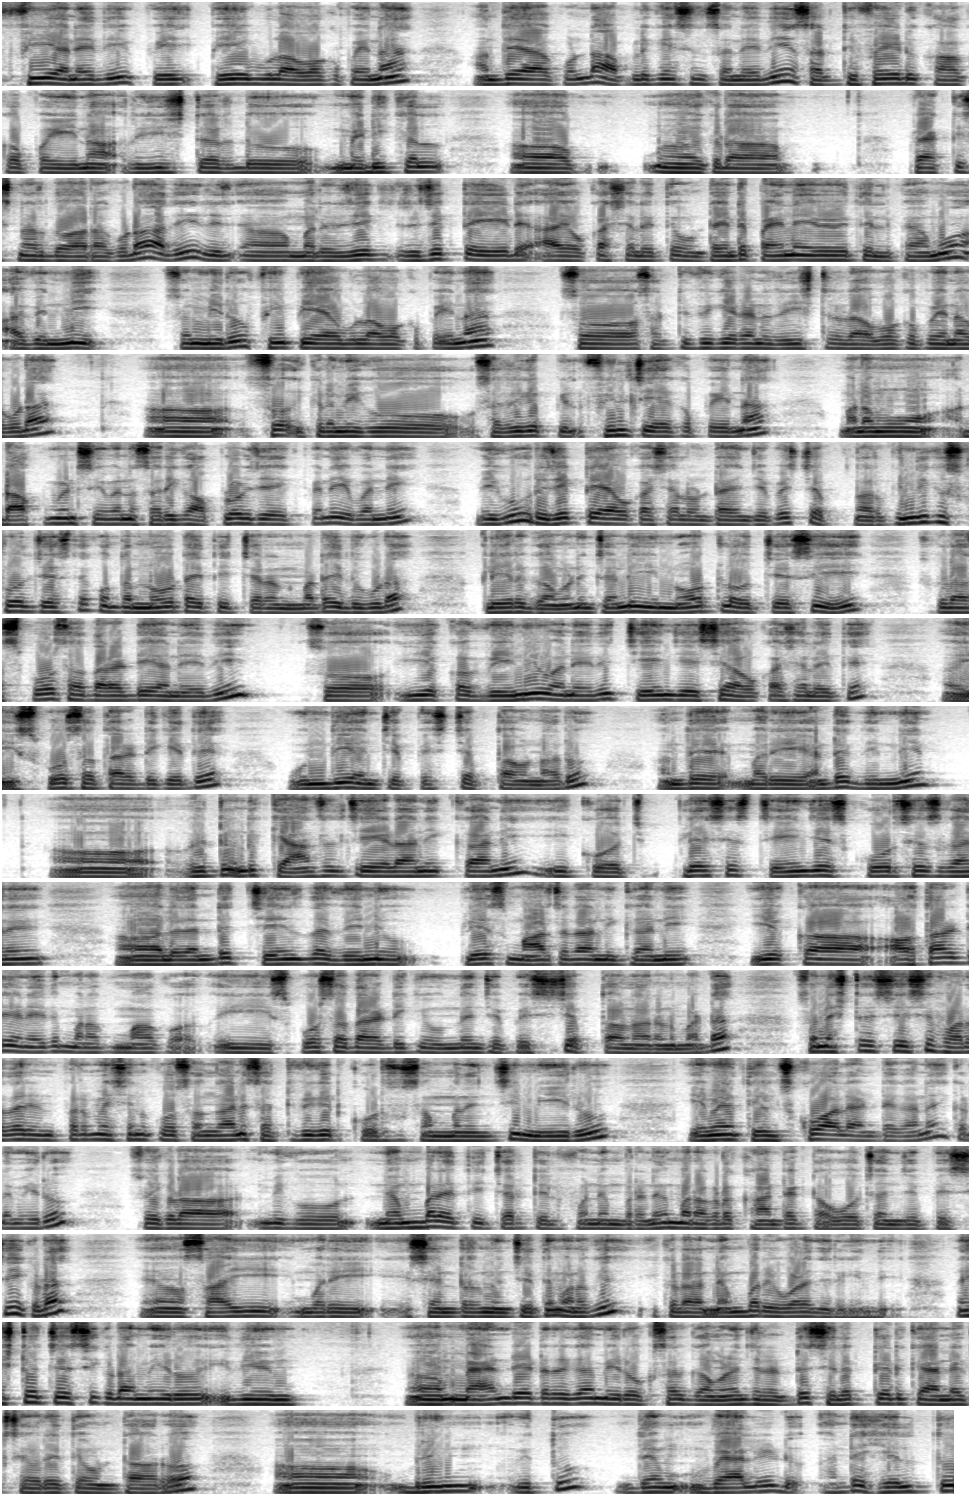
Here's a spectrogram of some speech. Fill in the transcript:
ఫీ అనేది పే పేయబుల్ అవ్వకపోయినా అంతేకాకుండా అప్లికేషన్స్ అనేది సర్టిఫైడ్ కాకపోయినా రిజిస్టర్డ్ మెడికల్ ఇక్కడ ప్రాక్టీషనర్ ద్వారా కూడా అది మరి రిజెక్ట్ రిజెక్ట్ అయ్యే అవకాశాలు అయితే ఉంటాయి. అంటే పైన ఏవైతే తెలిపామో అవన్నీ. సో మీరు ఫీ పేయబుల్ అవ్వకపోయినా సో సర్టిఫికేట్ అనేది రిజిస్టర్డ్ అవ్వకపోయినా కూడా సో ఇక్కడ మీకు సరిగ్గా ఫిల్ ఫిల్ చేయకపోయినా మనము డాక్యుమెంట్స్ ఏమైనా సరిగ్గా అప్లోడ్ చేయకపోయినా ఇవన్నీ మీకు రిజెక్ట్ అయ్యే అవకాశాలు ఉంటాయని చెప్పేసి చెప్తున్నారు. కిందికి స్క్రోల్ చేస్తే కొంత నోట్ అయితే ఇచ్చారనమాట ఇది కూడా క్లియర్గా గమనించండి. ఈ నోట్లో వచ్చేసి ఇక్కడ స్పోర్ట్స్ అథారిటీ అనేది సో ఈ యొక్క వెన్యూ అనేది చేంజ్ చేసే అవకాశాలు అయితే ఈ స్పోర్ట్స్ అథారిటీకి అయితే ఉంది అని చెప్పేసి చెప్తా ఉన్నారు. అంతే మరి అంటే దీన్ని రిటర్న్ క్యాన్సిల్ చేయడానికి కానీ ఈ కోచ్ ప్లేసెస్ చేంజ్ చేసి కోర్సెస్ కానీ లేదంటే చేంజ్ ద వెన్యూ ప్లేస్ మార్చడానికి కానీ ఈ యొక్క అథారిటీ అనేది మనకు మాకు ఈ స్పోర్ట్స్ అథారిటీకి ఉందని చెప్పేసి చెప్తా ఉన్నారనమాట సో నెక్స్ట్ వచ్చేసి ఫర్దర్ ఇన్ఫర్మేషన్ కోసం కానీ సర్టిఫికేట్ కోర్సుకు సంబంధించి మీరు ఏమైనా తెలుసుకోవాలంటే కానీ ఇక్కడ మీరు సో ఇక్కడ మీకు నెంబర్ అయితే ఇచ్చారు టెలిఫోన్ నెంబర్ అనేది మనం అక్కడ కాంటాక్ట్ అవ్వచ్చు అని చెప్పేసి ఇక్కడ సాయి మరి సెంటర్ నుంచి అయితే మనకి ఇక్కడ నెంబర్ ఇవ్వడం జరిగింది. నెక్స్ట్ వచ్చేసి ఇక్కడ మీరు ఇది మ్యాండేటరీగా మీరు ఒకసారి గమనించినట్టే సెలెక్టెడ్ క్యాండిడేట్స్ ఎవరైతే ఉంటారో బ్రింగ్ విత్ దెమ్ వ్యాలిడ్ అంటే హెల్త్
